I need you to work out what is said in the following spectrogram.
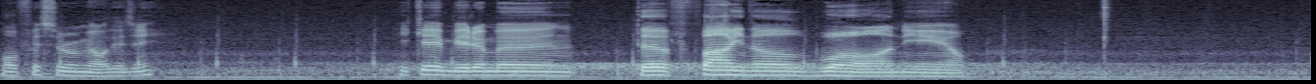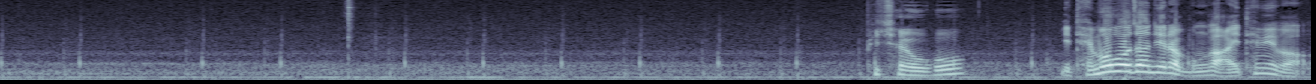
오피스 룸이 어디지? 이 게임 이름은 The Final One이에요. 피 채우고 이 데모 버전이라 뭔가 아이템이 막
